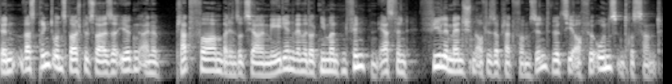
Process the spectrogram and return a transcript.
Denn was bringt uns beispielsweise irgendeine Plattform bei den sozialen Medien, wenn wir dort niemanden finden? Erst wenn viele Menschen auf dieser Plattform sind, wird sie auch für uns interessant.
